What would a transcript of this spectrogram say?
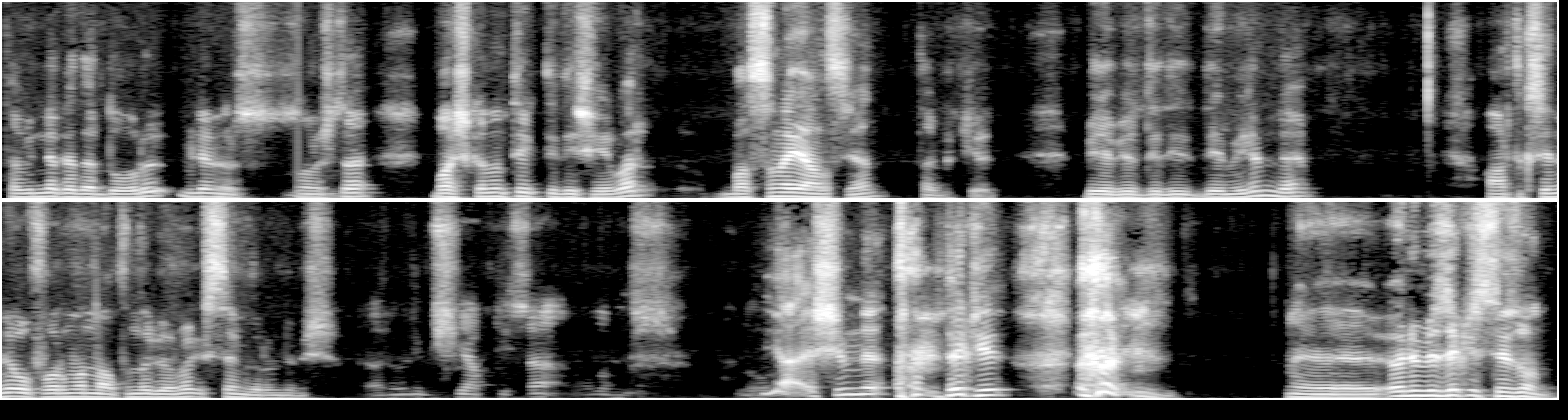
tabii ne kadar doğru bilemiyoruz. Sonuçta başkanın tek dediği şey var. Basına yansıyan tabii ki birebir dedi demeyelim de artık seni o formanın altında görmek istemiyorum demiş. Yani öyle bir şey yaptıysa olabilir. Doğru. Ya şimdi peki eee, önümüzdeki sezon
